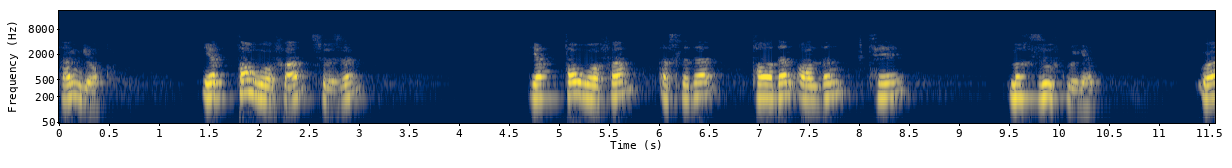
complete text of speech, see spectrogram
ham yo'q. Yattavofa so'zi. Yattavofa aslida todan oldin te mahzuf bo'lgan va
